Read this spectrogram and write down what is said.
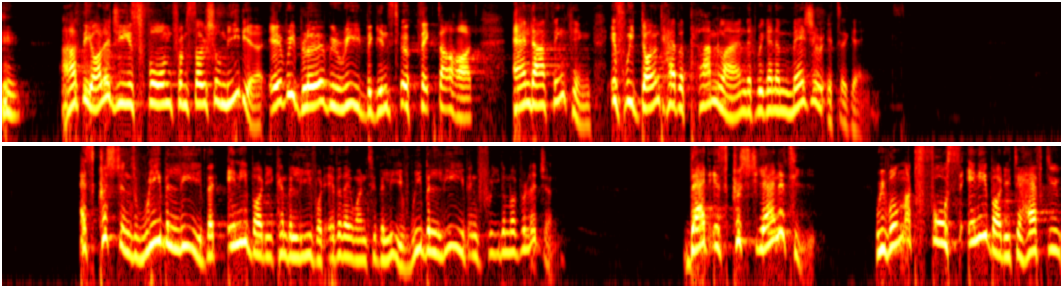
our theology is formed from social media. Every blurb we read begins to affect our heart and our thinking if we don't have a plumb line that we're going to measure it against. As Christians, we believe that anybody can believe whatever they want to believe. We believe in freedom of religion. That is Christianity. We will not force anybody to have to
